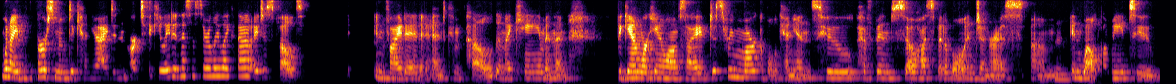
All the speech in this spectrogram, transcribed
when I first moved to Kenya, I didn't articulate it necessarily like that. I just felt invited and compelled, and I came, and then began working alongside just remarkable Kenyans who have been so hospitable and generous um, mm. in welcoming me to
